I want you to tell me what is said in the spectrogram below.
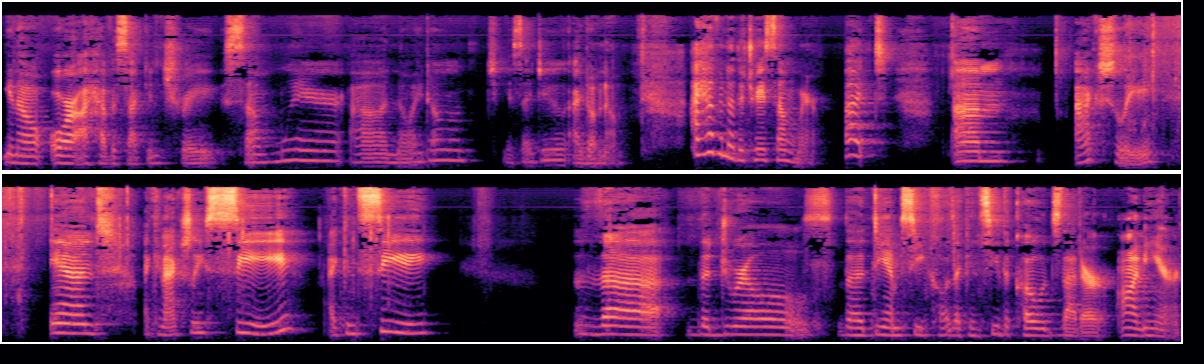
you know, or I have a second tray somewhere. Uh, no, I don't. Yes, I do. I don't know. I have another tray somewhere, but um, actually, and I can actually see, I can see the the drills, the DMC codes. I can see the codes that are on here.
